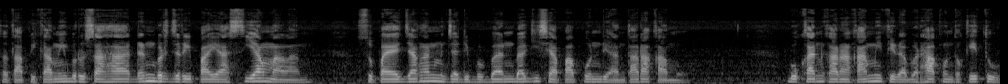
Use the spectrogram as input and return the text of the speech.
Tetapi kami berusaha dan berjeripayah siang malam, supaya jangan menjadi beban bagi siapa pun di antara kamu. Bukan karena kami tidak berhak untuk itu,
